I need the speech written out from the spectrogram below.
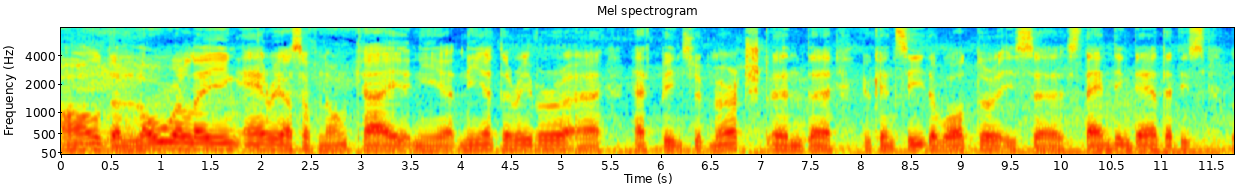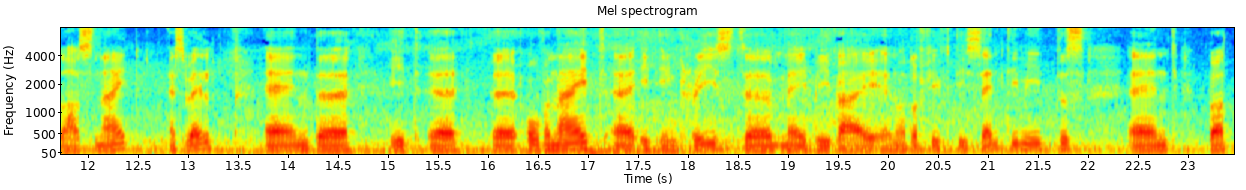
All the lower laying areas of Nong Khai near near the river uh, have been submerged and uh, you can see the water is uh, standing there. That is last night as well. And uh, it uh, overnight uh, it increased uh, maybe by another 50 centimeters and but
